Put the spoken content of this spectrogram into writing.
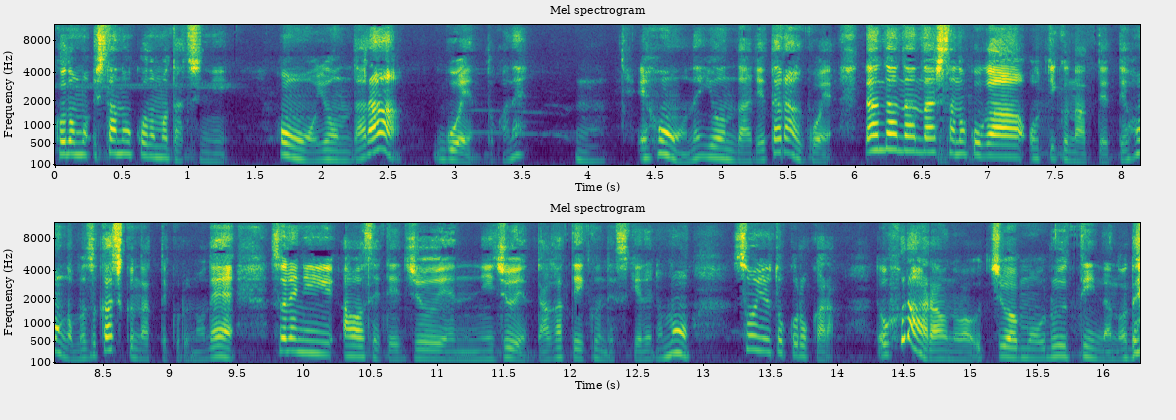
子供、下の子供たちに本を読んだら5円とかね。うん。絵本をね、読んであげたら5円。だんだんだんだん下の子が大きくなってって本が難しくなってくるので、それに合わせて10円、20円って上がっていくんですけれども、そういうところから。お風呂洗うのはうちはもうルーティンなので、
